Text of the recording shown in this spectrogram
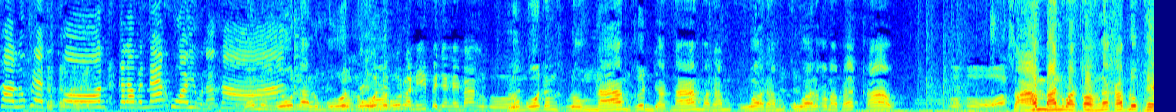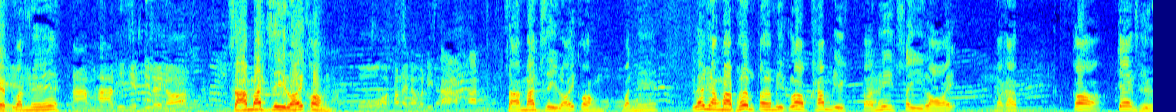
ค่ะลูกเพจทุกคนกำลังเป็นแม่ครัวอยู่นะคะแล้วลุงอู๊ดล่ะลุงอู๊ดลุงอู๊ดลุงอู๊ดวันนี้เป็นยังไงบ้างลุงอู๊ดลุงอู๊ดต้องลงน้ำขึ้นจากน้ำมาทำครัวทำครัวแล้วก็มาแพ็คข้าว โอ้โห สามพันกว่ากล่องแล้วครับลูกเพจวันนี้ตามภาพที่เห็นนี่เลยเนาะ สามพันสี่ร้อยกล่องโห เท่าไหร่นะวันนี้สามพันสามพันสี่ร้อยกล่องวันนี้ แล้วยังมาเพิ่มเติมอีกรอบค่ำอีกตอนนี้อีกสี่ร้อยนะครับ ก็แจ้งถึง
